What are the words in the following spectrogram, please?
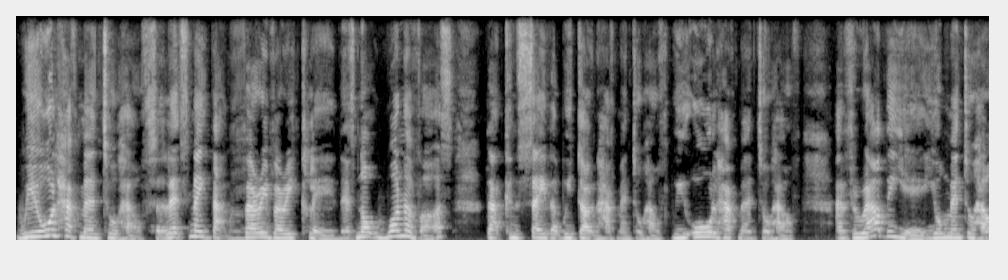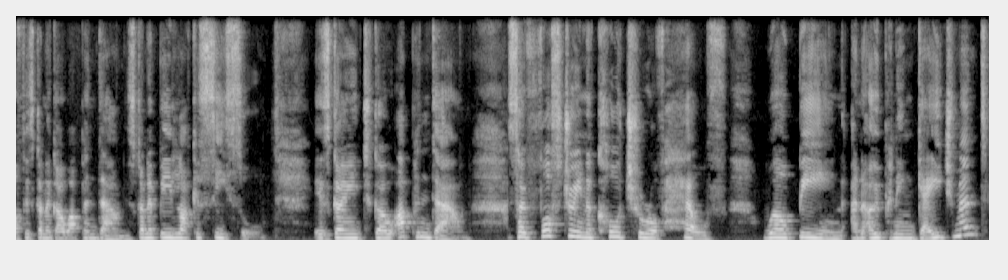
we all have mental health. So let's make that very, very clear. There's not one of us that can say that we don't have mental health. We all have mental health. And throughout the year, your mental health is going to go up and down. It's going to be like a seesaw. It's going to go up and down. So fostering a culture of health, well-being and open engagement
